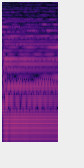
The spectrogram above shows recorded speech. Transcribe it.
Bye.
